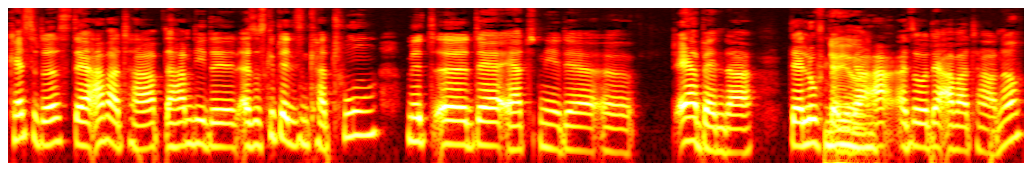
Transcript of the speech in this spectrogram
Kennst du das? Der Avatar. Da haben die den, also es gibt ja diesen Cartoon mit äh, der Erd, nee, der äh, Airbender, der Luftbänder, Ja, ja. also der Avatar, ne?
